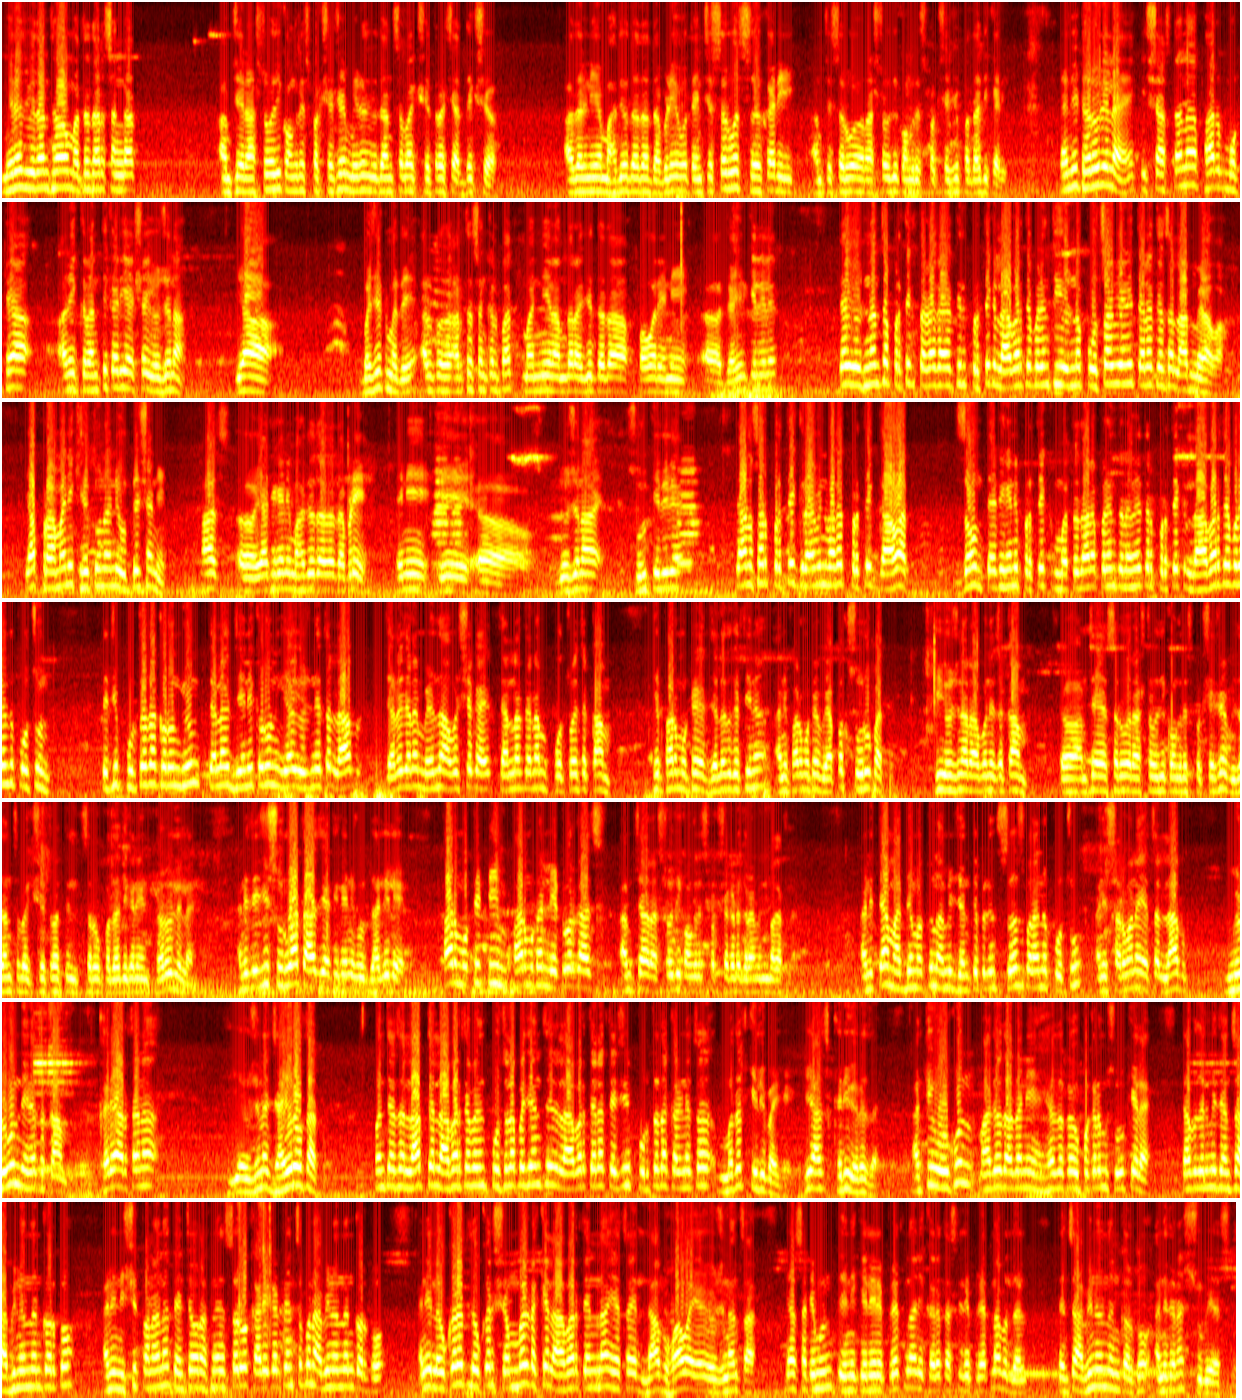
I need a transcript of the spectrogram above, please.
मिरज विधानसभा मतदारसंघात आमचे राष्ट्रवादी काँग्रेस पक्षाचे मिरज विधानसभा क्षेत्राचे अध्यक्ष आदरणीय महादेवदादा दबडे व त्यांचे सर्वच सहकारी आमचे सर्व राष्ट्रवादी काँग्रेस पक्षाचे पदाधिकारी यांनी ठरवलेलं आहे की शासनानं फार मोठ्या आणि क्रांतिकारी अशा योजना या बजेटमध्ये अल्प अर्थसंकल्पात माननीय आमदार अजितदादा पवार यांनी जाहीर केलेल्या आहेत. त्या योजनांचा प्रत्येक तळागाळातील प्रत्येक लाभार्थ्यापर्यंत ही योजना पोचावी आणि त्याला त्याचा लाभ मिळावा. या प्रामाणिक हेतून आणि उद्देशाने आज या ठिकाणी महादेवदादा दबडे यांनी हे योजना सुरू केलेली आहे. त्यानुसार प्रत्येक ग्रामीण भागात प्रत्येक गावात जाऊन त्या ठिकाणी प्रत्येक मतदारापर्यंत नव्हे तर प्रत्येक लाभार्थ्यापर्यंत पोहोचून त्याची पूर्तता करून घेऊन त्याला जेणेकरून या योजनेचा लाभ ज्याला ज्याला मिळणं आवश्यक आहे त्यांना त्यांना पोचवायचं काम हे फार मोठ्या जलद गतीनं आणि फार मोठ्या व्यापक स्वरूपात ही योजना राबवण्याचं काम आमच्या सर्व राष्ट्रवादी काँग्रेस पक्षाच्या विधानसभा क्षेत्रातील सर्व पदाधिकाऱ्यांनी ठरवलेलं आहे. आणि त्याची सुरुवात आज या ठिकाणी होत झालेली आहे फार मोठी टीम फार मोठं नेटवर्क आज आमच्या राष्ट्रवादी काँग्रेस पक्षाकडे ग्रामीण भागातला आणि त्या माध्यमातून आम्ही जनतेपर्यंत सहजपणानं पोचू आणि सर्वांना याचा लाभ मिळवून देण्याचं काम खऱ्या अर्थानं योजना जाहीर होतात पण त्याचा लाभ त्या लाभार्थ्यापर्यंत पोचला पाहिजे आणि ते लाभार्थ्याला त्याची पूर्तता करण्याचं मदत केली पाहिजे ही आज खरी गरज आहे. आणि ती ओळखून महादेवदादांनी ह्या जो काही उपक्रम सुरू केला आहे त्याबद्दल मी त्यांचं अभिनंदन करतो. आणि निश्चितपणानं त्यांच्यावर असणाऱ्या सर्व कार्यकर्त्यांचं पण अभिनंदन करतो. आणि लवकरात लवकर शंभर टक्के लाभार्थ्यांना याचा लाभ व्हावा या योजनांचा. यासाठी म्हणून त्यांनी केलेले प्रयत्न आणि करत असलेले प्रयत्नाबद्दल त्यांचं अभिनंदन करतो आणि त्यांना शुभे असतो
